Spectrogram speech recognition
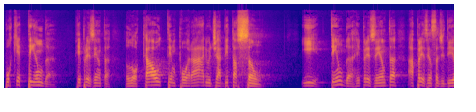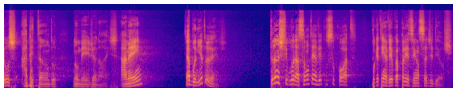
Porque tenda representa local temporário de habitação. E tenda representa a presença de Deus habitando no meio de nós. Amém? É bonito, gente? Transfiguração tem a ver com Sukkot, porque tem a ver com a presença de Deus.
